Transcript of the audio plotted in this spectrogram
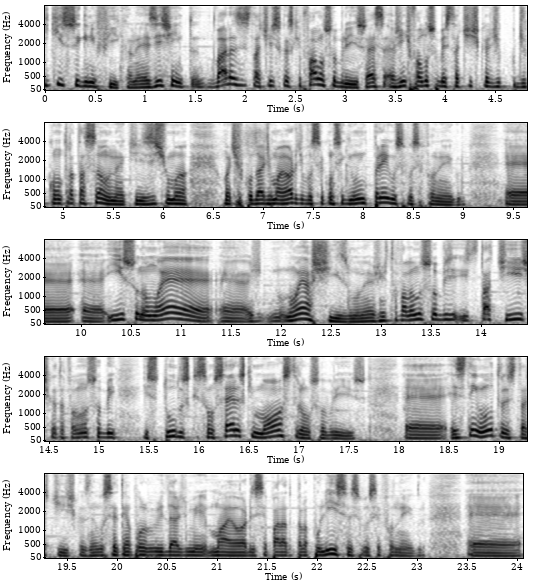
que, que isso significa? Né? Existem várias estatísticas que falam sobre isso. Essa- a gente falou sobre a estatística de, de contratação, né? que existe uma, uma dificuldade maior de você conseguir um emprego se você for negro. É, é, isso não é, é, não é achismo. Né? A gente está falando sobre estatística, está falando sobre estudos que são sérios que mostram sobre isso. É, existem outras estatísticas. Né? Você tem a probabilidade maior de ser parado pela polícia se você for negro. É,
